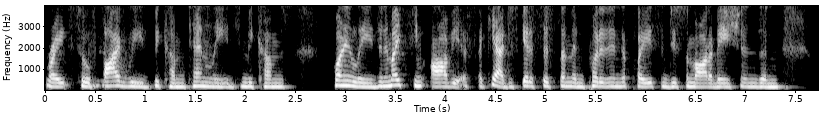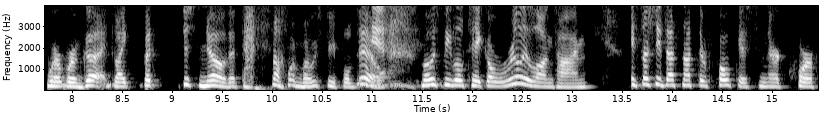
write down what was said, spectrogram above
right so mm-hmm. five leads become 10 leads and becomes 20 leads and it might seem obvious like yeah just get a system and put it into place and do some automations and we're, we're good like but just know that that's not what most people do yeah. most people take a really long time especially if that's not their focus and their core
